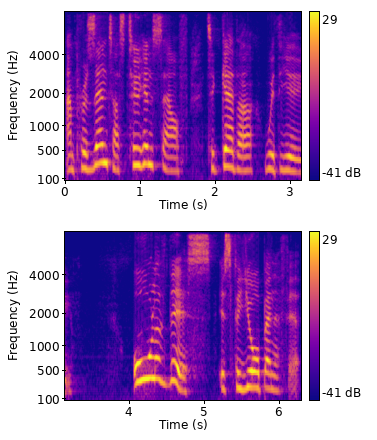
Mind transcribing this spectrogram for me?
and present us to himself together with you. All of this is for your benefit.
